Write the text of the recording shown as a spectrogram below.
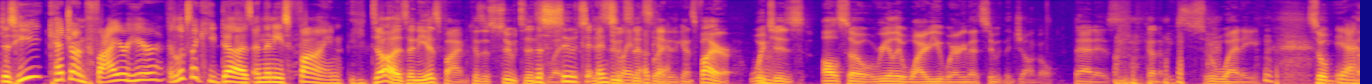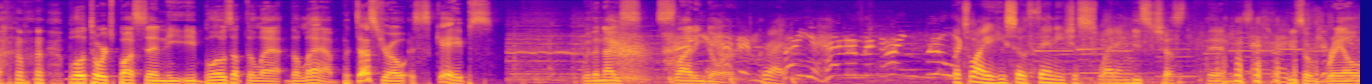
Does he catch on fire here? It looks like he does, and then he's fine. He does, and he is fine because his suit's insulated. suit's his insulated, suit's insulated okay. against fire, which hmm. is also really why are you wearing that suit in the jungle? That is gonna be sweaty. So Yeah. blowtorch busts in. He, he blows up the lab. The lab, but Destro escapes with a nice sliding door. Right. You had him and I blew it. That's why he's so thin. He's just sweating. He's just thin. He's, he's a rail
